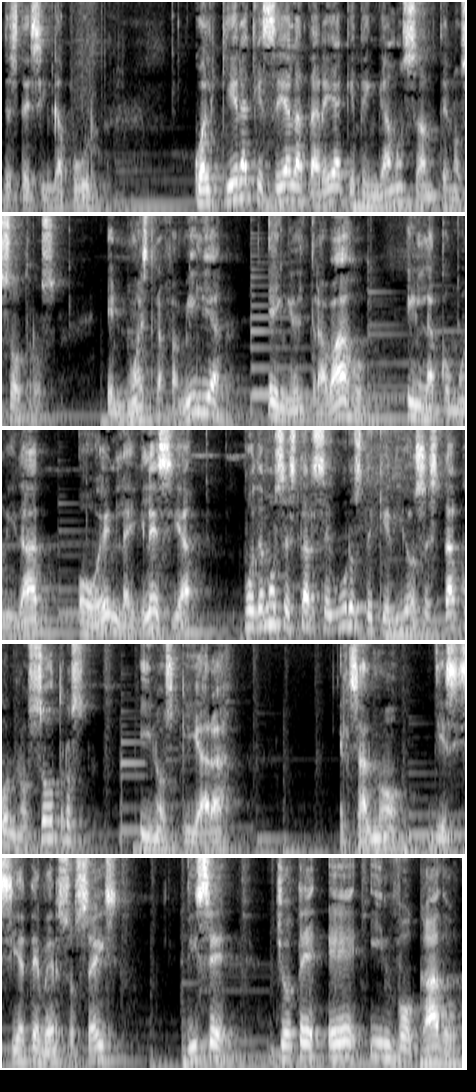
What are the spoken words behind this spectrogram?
desde Singapur, cualquiera que sea la tarea que tengamos ante nosotros, en nuestra familia, en el trabajo, en la comunidad o en la iglesia, podemos estar seguros de que Dios está con nosotros y nos guiará. El Salmo 17, verso 6 dice, yo te he invocado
